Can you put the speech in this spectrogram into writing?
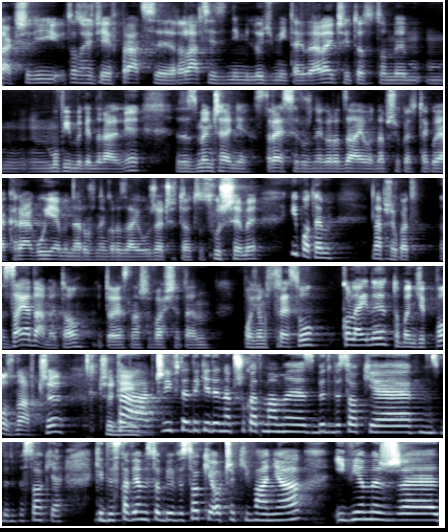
Tak, czyli to, co się dzieje w pracy, relacje z innymi ludźmi i tak dalej, czyli to, co my mówimy generalnie, zmęczenie, stresy różnego rodzaju, na przykład tego, jak reagujemy na różnego rodzaju rzeczy, to, co słyszymy i potem na przykład zajadamy to i to jest nasz właśnie ten poziom stresu. Kolejny to będzie poznawczy, czyli... Tak, czyli wtedy, kiedy na przykład mamy zbyt wysokie, zbyt wysokie, kiedy stawiamy sobie wysokie oczekiwania i wiemy, że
